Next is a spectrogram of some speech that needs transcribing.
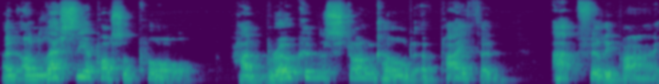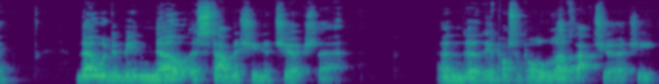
And unless the Apostle Paul had broken the stronghold of Python at Philippi, there would have been no establishing a church there. And uh, the Apostle Paul loved that church. He,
